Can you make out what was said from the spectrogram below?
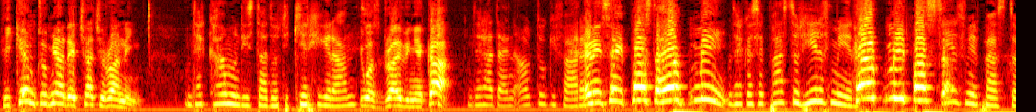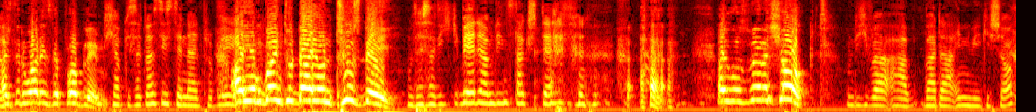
He came to me at the church running. Und er kam und ist da durch die Kirche gerannt He was driving a car. und er hat ein Auto And he said, Pastor, help me. Und er hat gesagt, Pastor, hilf mir. Help me, Pastor. Hilf mir, I said, What is the problem? Ich habe gesagt, was ist denn dein Problem? I am going to die on Tuesday. Und er sagt, ich werde am Dienstag sterben. I was very shocked. Und ich war, war da irgendwie geschockt.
